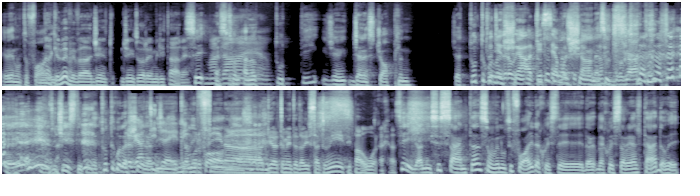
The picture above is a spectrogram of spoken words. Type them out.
è venuto fuori. Ah, che lui aveva genito- genitore militare. Sì, Ma eh, sono- hanno tutti i geni- Janis Joplin. Cioè, tutta Tutti quella scena, drogati, tutta stiamo quella scena, sì, drogati e musicisti, perché tutta quella Drogati scena geni. di La morfina direttamente dagli Stati Uniti, paura, cazzo. sì, gli anni 60 sono venuti fuori da, queste- da- da questa realtà dove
